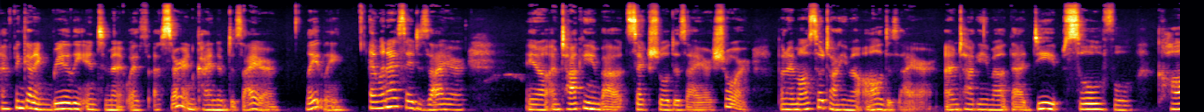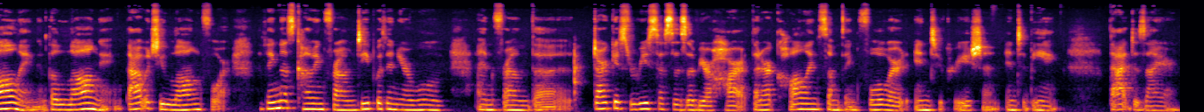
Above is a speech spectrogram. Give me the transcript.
I've been getting really intimate with a certain kind of desire lately. And when I say desire, you know, I'm talking about sexual desire, sure, but I'm also talking about all desire. I'm talking about that deep, soulful calling, the longing, that which you long for, the thing that's coming from deep within your womb and from the darkest recesses of your heart that are calling something forward into creation, into being. That desire.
